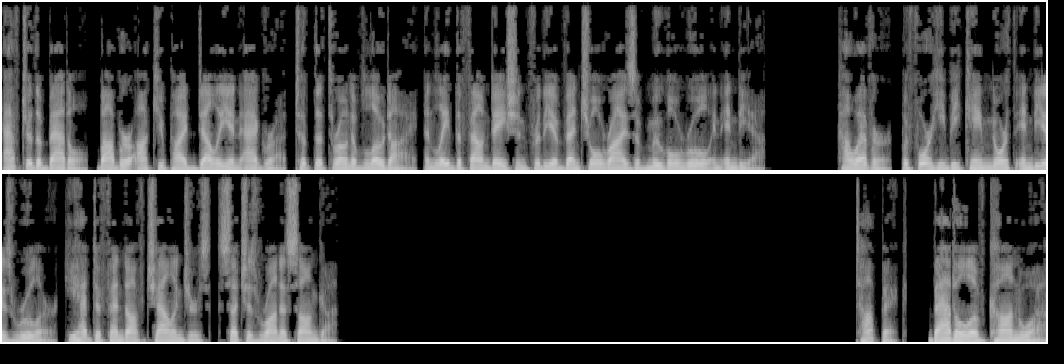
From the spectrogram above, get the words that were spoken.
After the battle, Babur occupied Delhi and Agra, took the throne of Lodi, and laid the foundation for the eventual rise of Mughal rule in India. However, before he became North India's ruler, he had to fend off challengers, such as Rana Sanga. Battle of Kanwa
